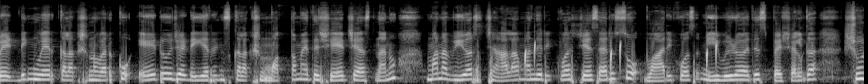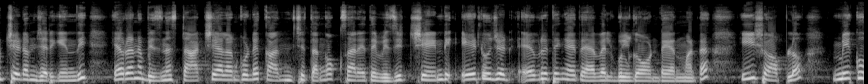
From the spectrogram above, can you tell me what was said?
wedding wear collection వరకు A to Z earrings collection మొత్తం అయితే షేర్ చేస్తున్నాను. మన వ్యూవర్స్ చాలామంది రిక్వెస్ట్ చేశారు. సో వారి కోసం ఈ వీడియో అయితే స్పెషల్గా షూట్ చేయడం జరిగింది. ఎవరైనా బిజినెస్ స్టార్ట్ చేయాలనుకుంటే ఖచ్చితంగా ఒకసారి అయితే విజిట్ చేయండి. ఏ టు జెడ్ ఎవ్రీథింగ్ అయితే అవైలబుల్గా ఉంటాయి అనమాట ఈ షాప్లో మీకు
